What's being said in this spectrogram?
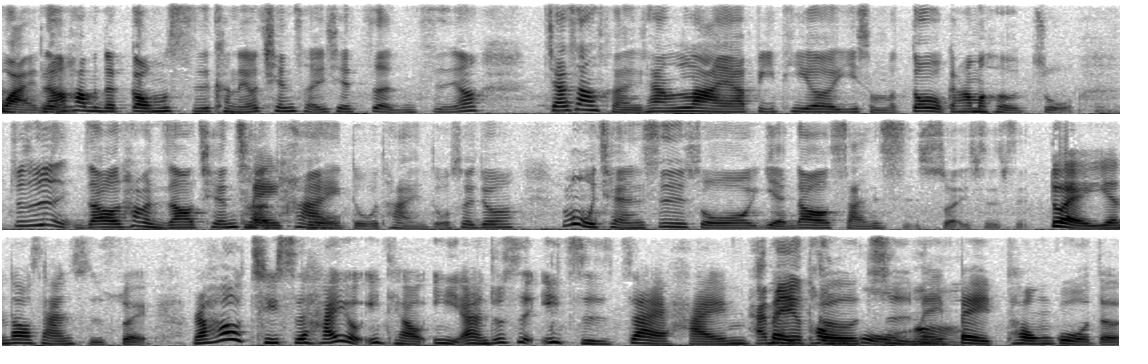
外，然后他们的公司可能又牵扯一些政治，然后。加上很像 Line 啊、BT 二一什么都有跟他们合作，就是你知道他们你知道牵扯太多太多，所以就目前是说延到三十岁，是不是？对，延到三十岁。然后其实还有一条议案，就是一直在还还没搁置、没被通过的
